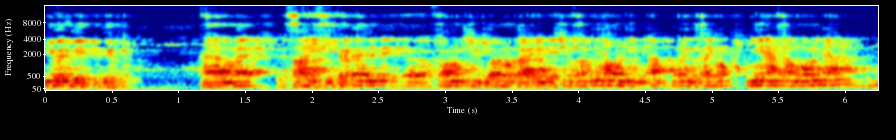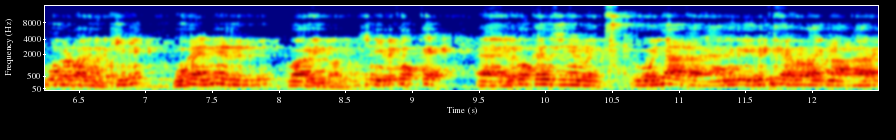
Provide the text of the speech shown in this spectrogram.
ഇവർ തീർന്നു നമ്മളെ സായി സീക്രട്ടായിട്ട് ഫോൺ ബിജോടോട് കാര്യം അന്വേഷിക്കുന്ന സമയത്ത് ഞാൻ പറയുന്നത് സൈക്കോ ഇങ്ങനെയാണ് സംഭവം ഞാൻ മൂപ്പർ പറയുന്നത് പക്ഷേ മൂപ്പർ എന്നെ എടുത്തിട്ട് വേറെ രീതി പറയും പക്ഷേ ഇവർക്കൊക്കെ ഇവർക്കൊക്കെ എന്ന് വെച്ച് കഴിഞ്ഞാൽ വലിയ ആൾക്കാരെ അല്ലെങ്കിൽ ഇവർക്ക് ഫേവറായിട്ടുള്ള ആൾക്കാരെ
